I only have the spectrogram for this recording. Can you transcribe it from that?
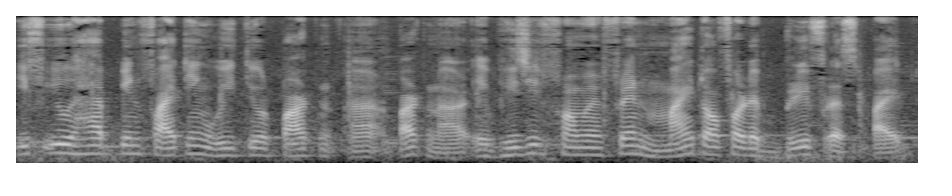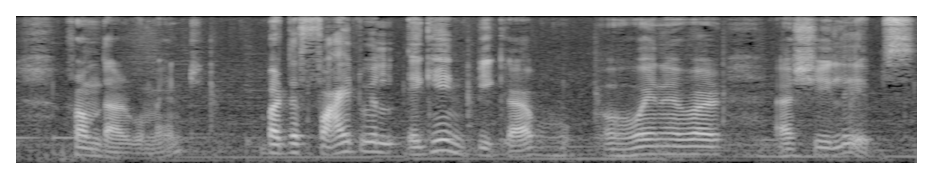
If you have been fighting with your partner, uh, partner, a visit from a friend might offer a brief respite from the argument, but the fight will again pick up whenever uh, she leaves.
